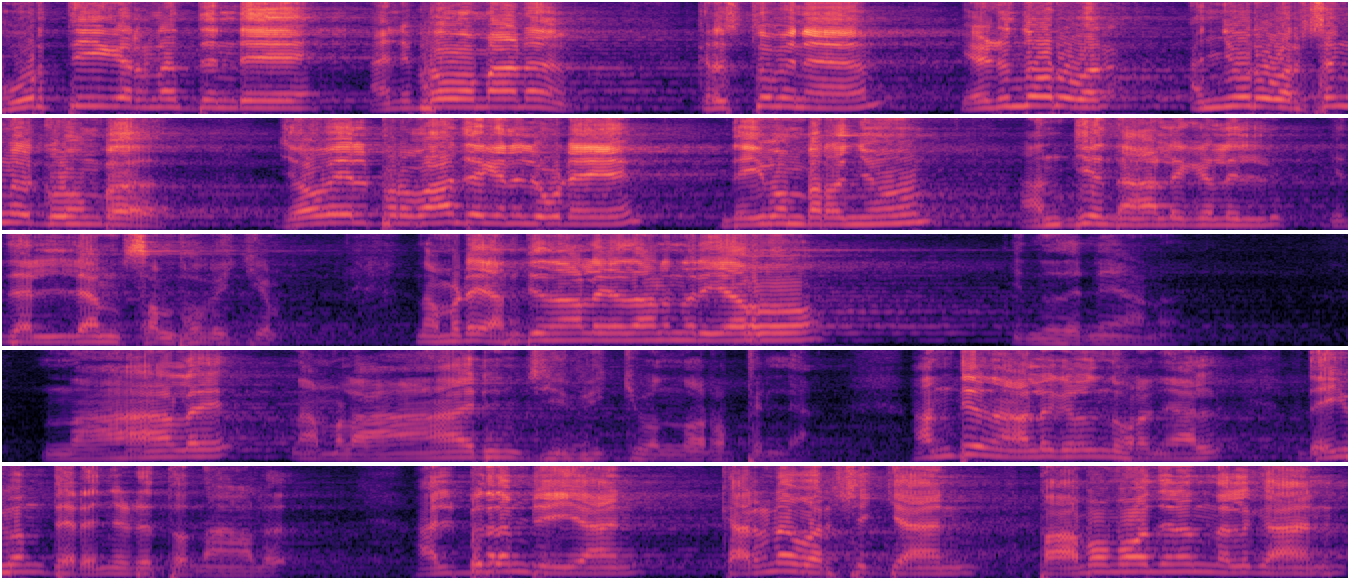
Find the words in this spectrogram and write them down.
പൂർത്തീകരണത്തിന്റെ അനുഭവമാണ്. ക്രിസ്തുവിന് എഴുന്നൂറ് അഞ്ഞൂറ് വർഷങ്ങൾക്ക് മുമ്പ് ജോവേൽ പ്രവാചകനിലൂടെ ദൈവം പറഞ്ഞു അന്ത്യനാളുകളിൽ ഇതെല്ലാം സംഭവിക്കും. നമ്മുടെ അന്ത്യനാൾ ഏതാണെന്നറിയാവോ? ഇന്ന് തന്നെയാണ്. നാളെ നമ്മൾ ആരും ജീവിക്കുമെന്ന് ഉറപ്പില്ല. അന്ത്യനാളുകൾ എന്ന് പറഞ്ഞാൽ ദൈവം തിരഞ്ഞെടുത്ത നാൾ. അത്ഭുതം ചെയ്യാൻ കരുണ വർഷിക്കാൻ പാപമോചനം നൽകാൻ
